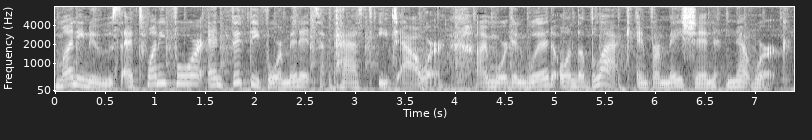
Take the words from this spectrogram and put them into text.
Money news at 24 and 54 minutes past each hour. I'm Morgan Wood on the Black Information Network.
